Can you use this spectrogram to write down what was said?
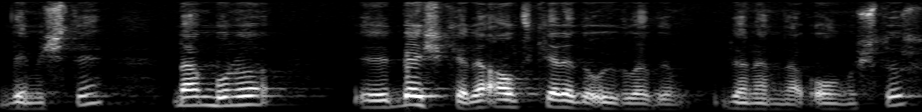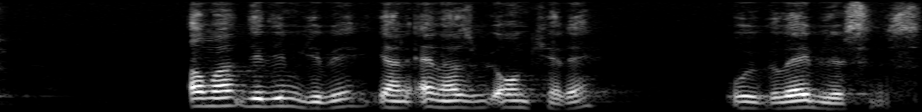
demişti. Ben bunu 5 kere, 6 kere de uyguladığım dönemler olmuştur. Ama dediğim gibi yani en az bir 10 kere uygulayabilirsiniz.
